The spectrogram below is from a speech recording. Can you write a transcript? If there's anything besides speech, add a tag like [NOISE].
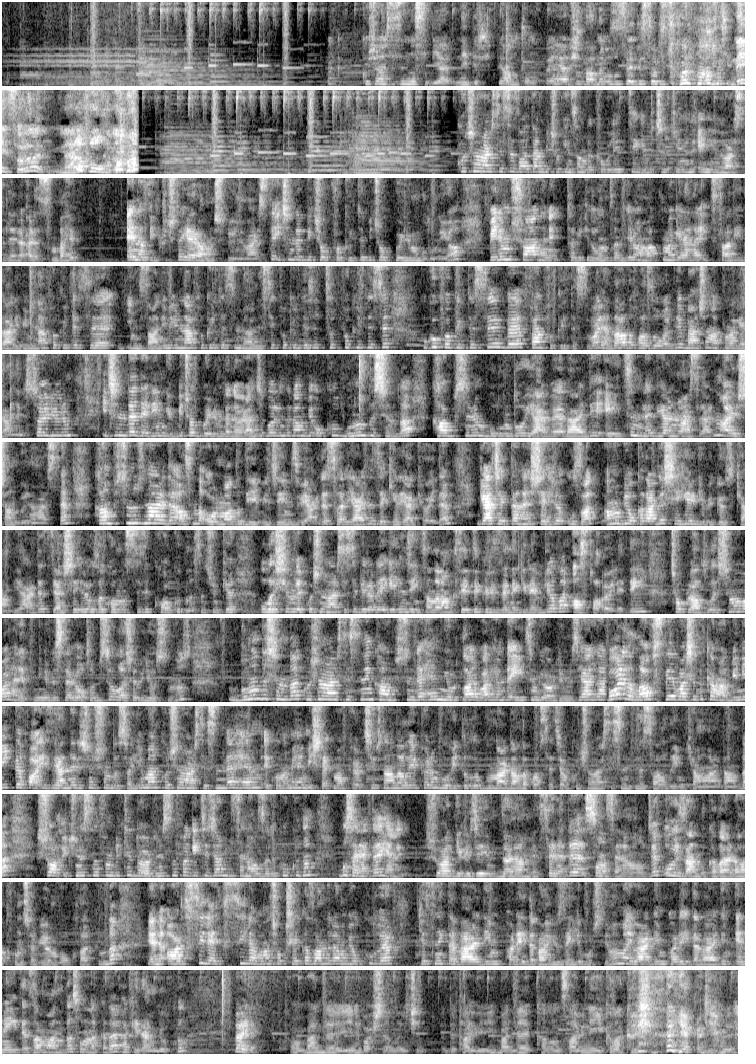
Koç Üniversitesi nasıl bir yer? Nedir? Bir anlat onu. Öyle başla. Hayatımdan da uzun süredir soru [LAUGHS] sorma. Hiç ne? Sonra da mahvoldum. Koç Üniversitesi zaten birçok insanın da kabul ettiği gibi Türkiye'nin en iyi üniversiteleri arasında hep en az ilk üçte yer almış bir üniversite. İçinde birçok fakülte, birçok bölüm bulunuyor. Benim şu an hani tabii ki de unutabilirim ama aklıma gelenler İktisadi İdari Bilimler Fakültesi, İnsani Bilimler Fakültesi, Mühendislik Fakültesi, Tıp Fakültesi, Hukuk Fakültesi ve Fen Fakültesi var. Yani daha da fazla olabilir. Ben şu an aklıma gelenleri söylüyorum. İçinde dediğim gibi birçok bölümden öğrenci barındıran bir okul. Bunun dışında kampüsünün bulunduğu yer ve verdiği eğitimle diğer üniversitelerden ayrışan bir üniversite. Kampüsümüz nerede? Aslında ormanda diyebileceğimiz bir yerde. Sarıyer'de, Zekeriya Köy'de. Gerçekten hani şehre uzak ama bir o kadar da şehir gibi gözüken bir yerde. Yani şehre uzak olması sizi korkutmasın. Çünkü ulaşım ve Koç Üniversitesi bir araya gelince insanlar anksiyete krizlerine girebiliyorlar. Asla öyle değil. Çok rahat ulaşımı var. Hani minibüsle ve otobüse ulaşabiliyorsunuz. Bunun dışında Koç Üniversitesi'nin kampüsünde hem yurtlar var hem de eğitim gördüğümüz yerler. Bu arada Labs diye başladık ama beni ilk defa izleyenler için şunu da söyleyeyim. Ben Koç Üniversitesi'nde hem ekonomi hem işletme okuyorum. Çift anadolu yapıyorum. Bu videoda bunlardan da bahsedeceğim. Koç Üniversitesi'nin bize sağladığı imkanlardan da. Şu an 3. sınıfım bitti. 4. sınıfa geçeceğim. Bir sene hazırlık okudum. Bu sene de yani şu an gireceğim dönem ve senede son senem olacak. O yüzden bu kadar rahat konuşabiliyorum bu okul hakkında. Yani artısıyla eksisiyle bana çok şey kazandıran bir okul ve kesinlikle verdiğim parayı da ben 150 bursluyum ama verdiğim parayı da verdiğim emeği de zamanı da sonuna kadar hak eden bir okul. Böyle. tamam ben de yeni başlayanlar için detay vereyim. Ben de kanalın sahibinin en yakın arkadaşı [LAUGHS] Yakın. Cemre.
